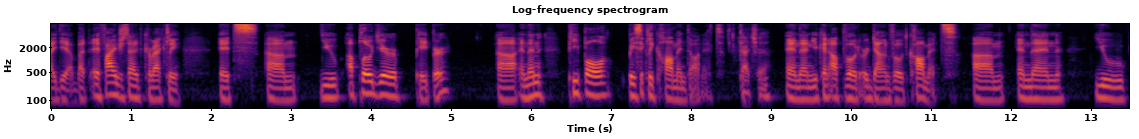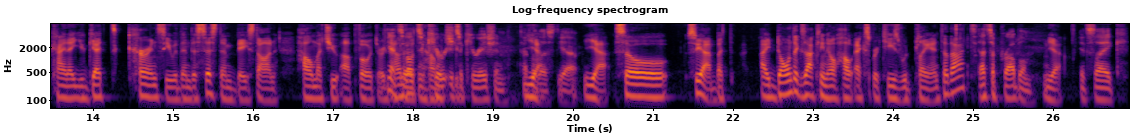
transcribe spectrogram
idea, but if I understand it correctly, it's um, you upload your paper, uh, and then people basically comment on it Gotcha. and then you can upvote or downvote comments um, and then you kind of you get currency within the system based on how much you upvote or Yeah, downvote it's, a how much it's you, a curation type Yeah. of list. Yeah. yeah so so yeah but i don't exactly know how expertise would play into that That's a problem. yeah It's like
